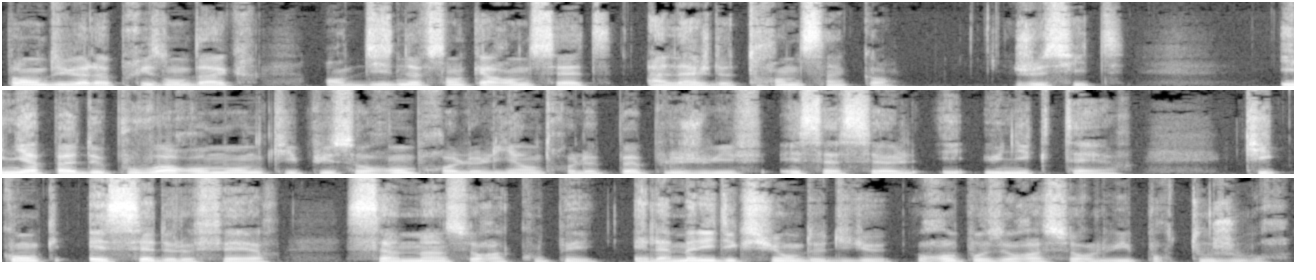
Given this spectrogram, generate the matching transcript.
pendu à la prison d'Acre en 1947 à l'âge de 35 ans. Je cite Il n'y a pas de pouvoir au monde qui puisse rompre le lien entre le peuple juif et sa seule et unique terre. Quiconque essaie de le faire, sa main sera coupée et la malédiction de Dieu reposera sur lui pour toujours.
